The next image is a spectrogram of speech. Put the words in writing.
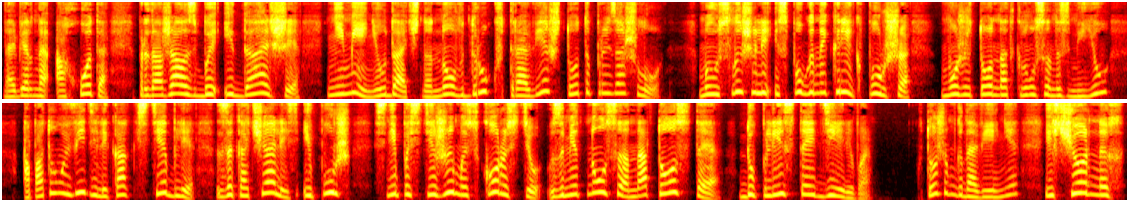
Наверное, охота продолжалась бы и дальше, не менее удачно, но вдруг в траве что-то произошло — мы услышали испуганный крик Пурша. Может, он наткнулся на змею? А потом увидели, как стебли закачались, и Пурш с непостижимой скоростью взметнулся на толстое, дуплистое дерево. В то же мгновение из черных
